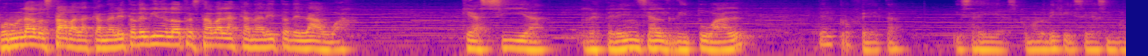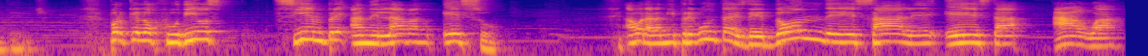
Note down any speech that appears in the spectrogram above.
Por un lado estaba la canaleta del vino y la otra estaba la canaleta del agua, que hacía referencia al ritual del profeta Isaías, como lo dije Isaías 58. Porque los judíos siempre anhelaban eso. Ahora, mi pregunta es, ¿de dónde sale esta agua.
